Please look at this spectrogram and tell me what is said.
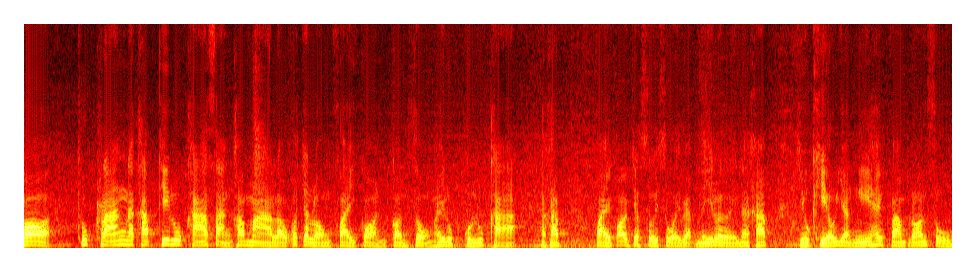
ก็ทุกครั้งนะครับที่ลูกค้าสั่งเข้ามาเราก็จะลองไฟก่อนก่อนส่งให้ลูกคุณลูกค้านะครับ ไฟก็จะสวยๆแบบนี้เลยนะครับเขียวๆอย่างนี้ให้ความร้อนสูง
